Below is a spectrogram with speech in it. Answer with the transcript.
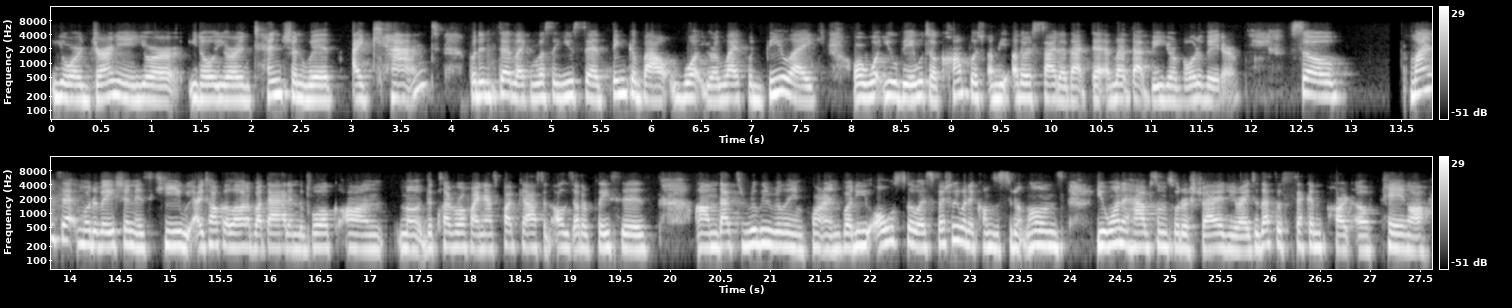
your journey, your, you know, your intention with I can't, but instead, like Melisa, you said, think about what your life would be like or what you'll be able to accomplish on the other side of that debt and let that be your motivator. So mindset motivation is key. I talk a lot about that in the book on the clever finance podcast and all these other places. Um, that's really really important. But you also especially when it comes to student loans you want to have some sort of strategy right? So that's the second part of paying off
